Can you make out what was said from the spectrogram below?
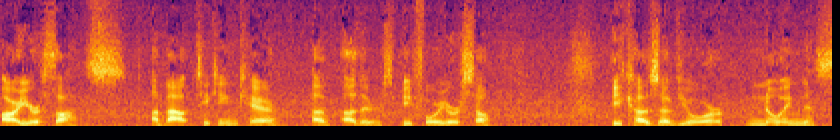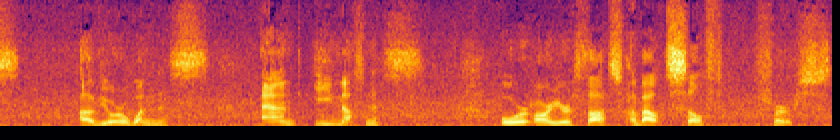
Are your thoughts about taking care of others before yourself because of your knowingness of your oneness and enoughness? Or are your thoughts about self first?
